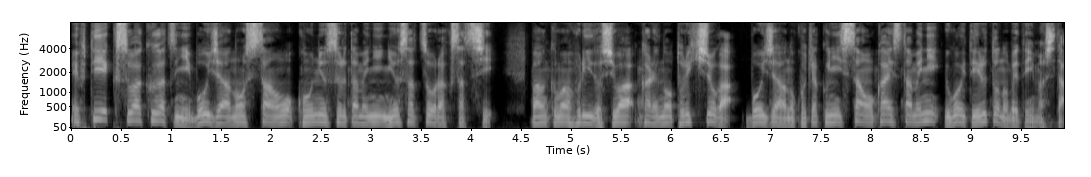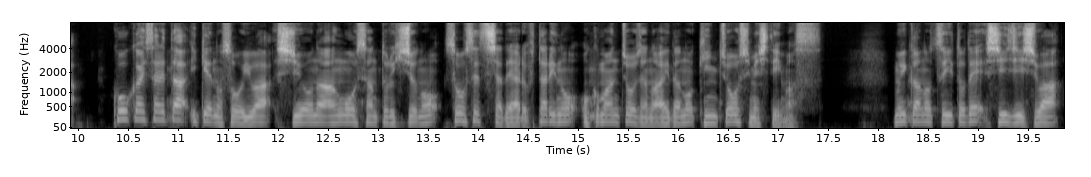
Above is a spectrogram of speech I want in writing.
FTX は9月にボイジャーの資産を購入するために入札を落札し、バンクマンフリード氏は彼の取引所がボイジャーの顧客に資産を返すために動いていると述べていました。公開された意見の相違は主要な暗号資産取引所の創設者である二人の億万長者の間の緊張を示しています。6日のツイートで CG 氏は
